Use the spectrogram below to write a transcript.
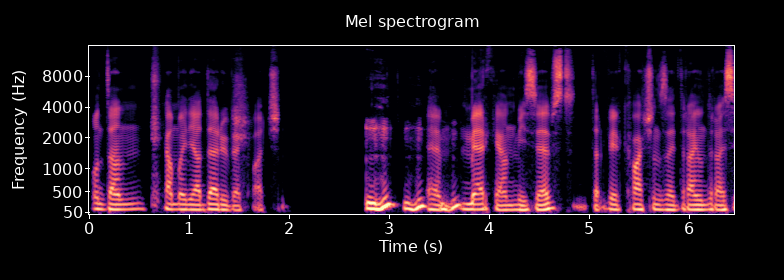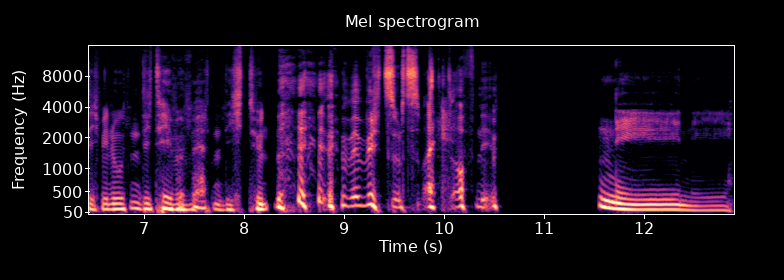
Und dann kann man ja darüber quatschen. Mhm, mhm, Ähm, mhm. Merke an mich selbst, wir quatschen seit 33 Minuten, die Themen werden nicht dünn, wenn wir zur zweit aufnehmen. Nee, nee.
